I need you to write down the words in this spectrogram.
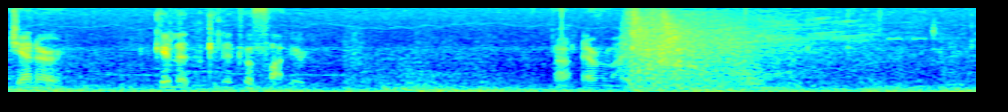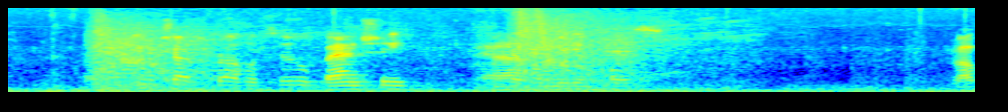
generator. Kill it, kill it with fire. Oh, never mind. I'm charge Bravo 2, Banshee. Yeah. Medium pace. Well,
